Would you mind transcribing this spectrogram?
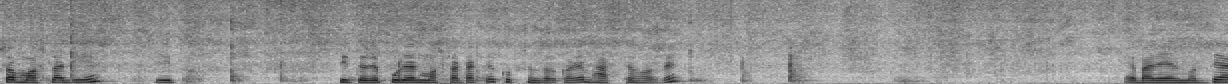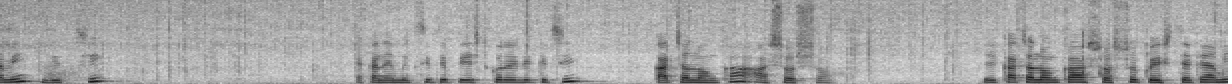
সব মশলা দিয়ে এই ভিতরে পুরের মশলাটাকে খুব সুন্দর করে ভাজতে হবে। এবার এর মধ্যে আমি দিচ্ছি, এখানে মিক্সিতে পেস্ট করে রেখেছি কাঁচা লঙ্কা আর শস্য এই কাঁচা লঙ্কা আর শস্য পেস্ট থেকে আমি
